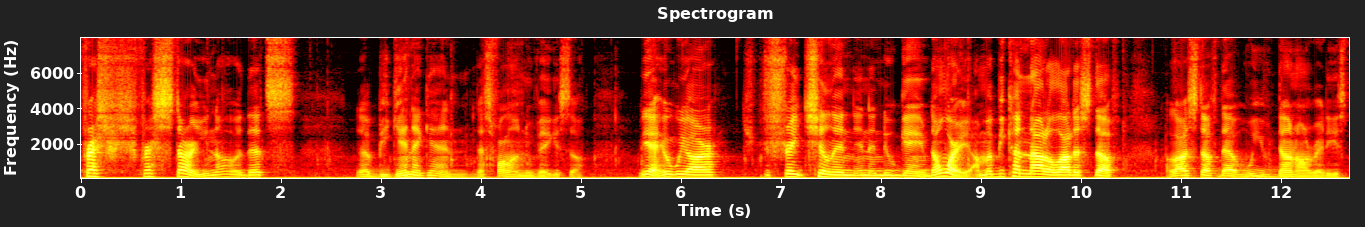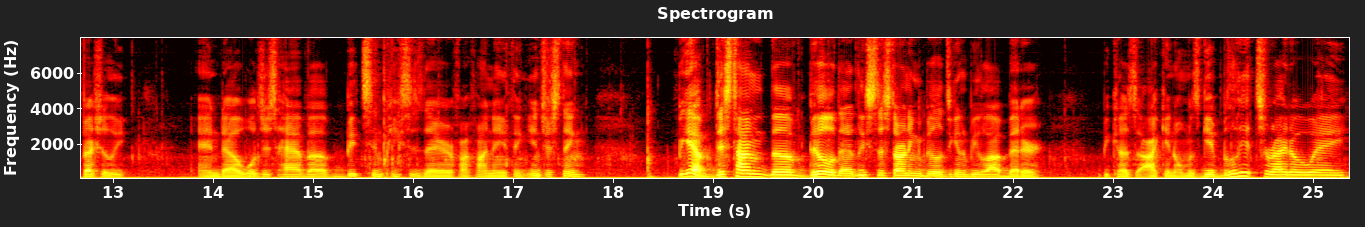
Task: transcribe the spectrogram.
Fresh, fresh start, you know? That's yeah, begin again. That's Fallout New Vegas though. Yeah, here we are, just straight chilling in a new game. Don't worry, I'm gonna be cutting out a lot of stuff, a lot of stuff that we've done already, especially, and uh, we'll just have uh, bits and pieces there if I find anything interesting. But yeah, this time the build, at least the starting build, is gonna be a lot better because I can almost get Blitz right away.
